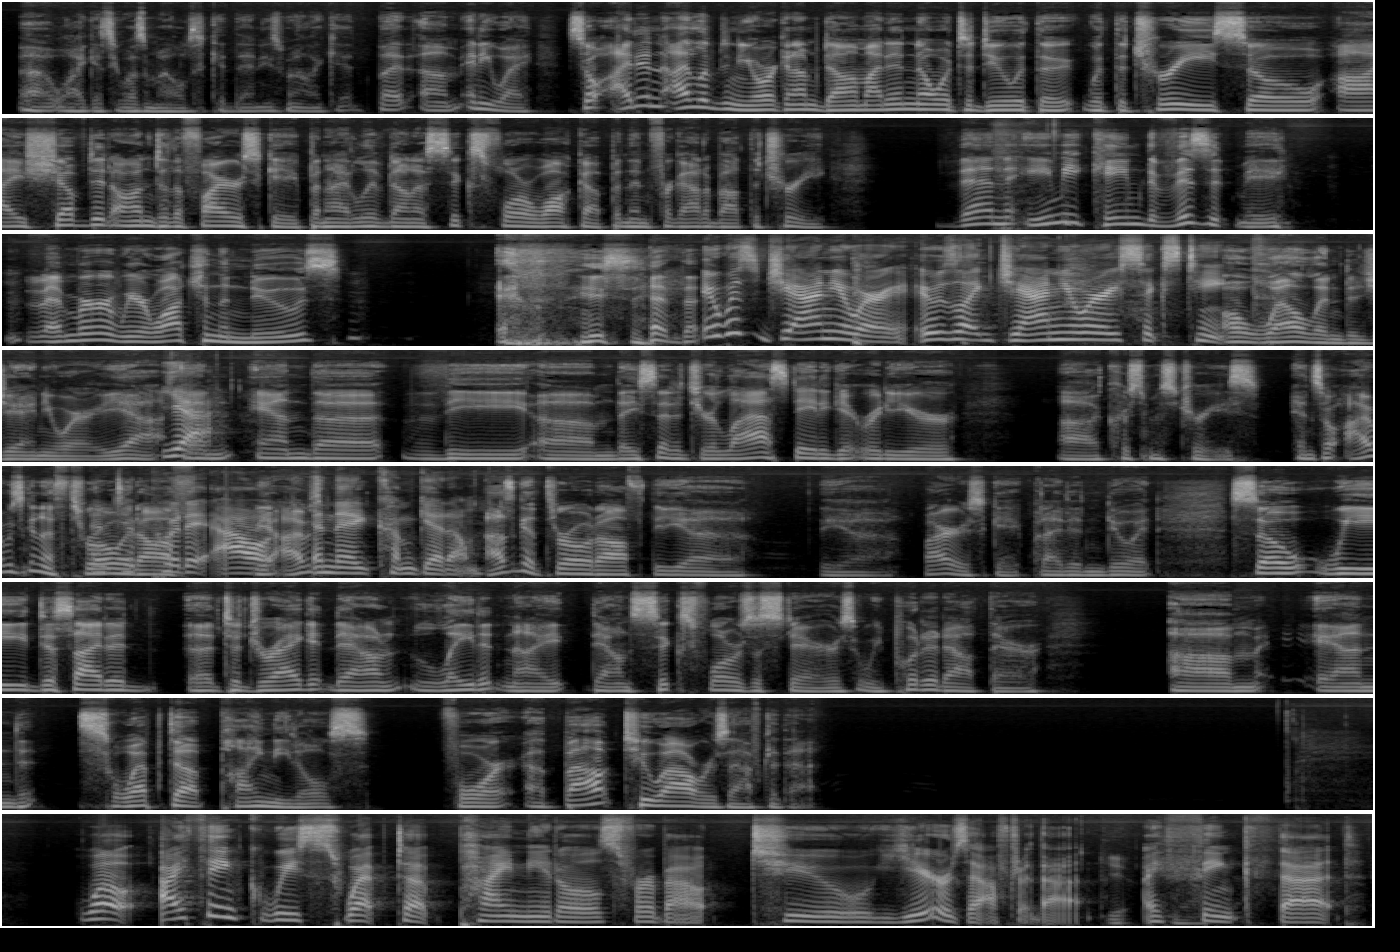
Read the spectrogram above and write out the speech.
Uh, well, I guess he wasn't my oldest kid then; he's my only kid. But um, anyway, so I didn't. I lived in New York, and I'm dumb. I didn't know what to do with the with the tree, so I shoved it onto the fire escape, and I lived on a sixth floor walk up, and then forgot about the tree. Then Amy came to visit me. Remember, we were watching the news. And he said that It was January. It was like January 16th. Oh, well into January, yeah, Yeah. And, and the the um, they said it's your last day to get rid of your uh, Christmas trees, and so I was going to throw it to off. put it out, Yeah, was and they'd come get them. I was gonna throw it off the uh, the uh, fire escape, but I didn't do it. So we decided uh, to drag it down late at night, down six floors of stairs. We put it out there, um, and swept up pine needles for about two hours after that. Well, I think we swept up pine needles for about two years after that. Yeah, I think that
